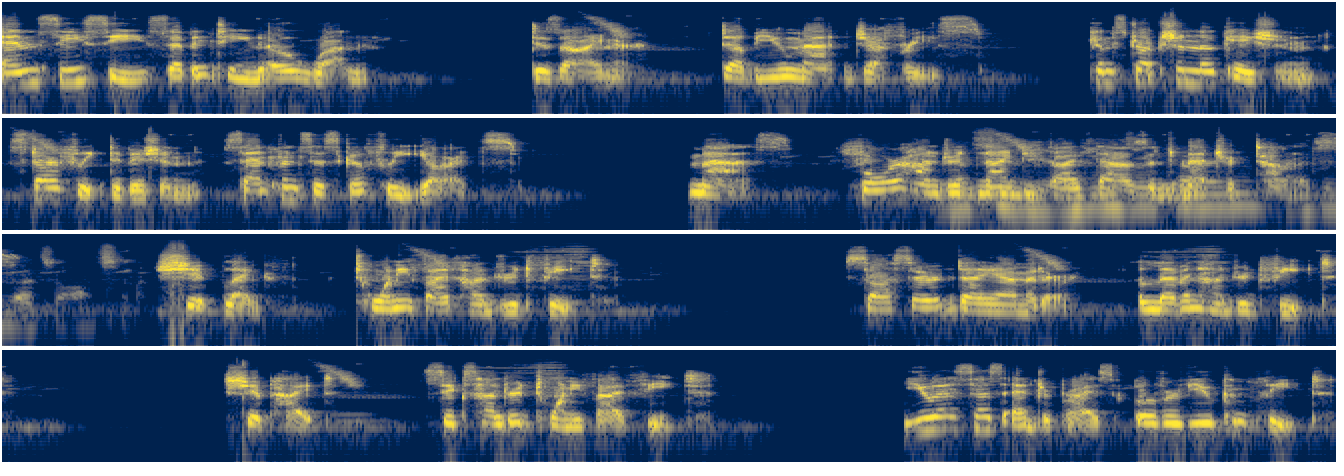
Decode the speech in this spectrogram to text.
NCC 1701. Designer W. Matt Jefferies. Construction location Starfleet Division, San Francisco Fleet Yards. Mass Let's see, the engines are 495,000 metric tons. awesome. Ship length 2,500 feet. Saucer diameter 1,100 feet. Ship height 625 feet. USS Enterprise overview complete.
